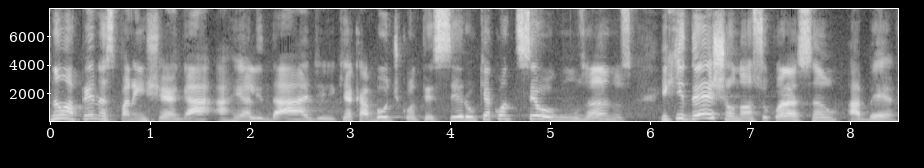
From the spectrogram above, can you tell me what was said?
não apenas para enxergar a realidade que acabou de acontecer ou que aconteceu há alguns anos e que deixa o nosso coração aberto.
